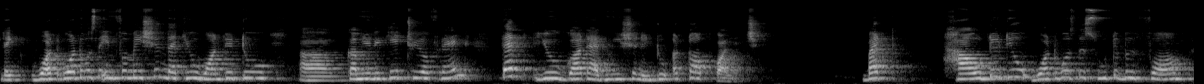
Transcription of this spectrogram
like what what was the information that you wanted to uh, communicate to your friend? That you got admission into a top college. But how did you what was the suitable form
